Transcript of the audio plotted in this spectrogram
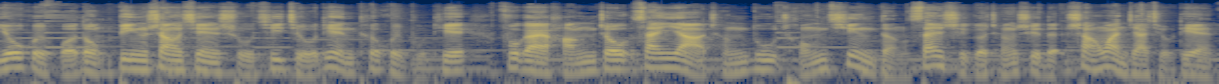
优惠活动，并上线暑期酒店特惠补贴，覆盖杭州、三亚、成都、重庆等三十个城市的上万家酒店。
